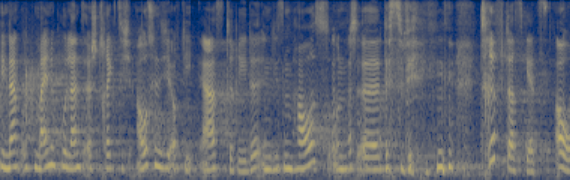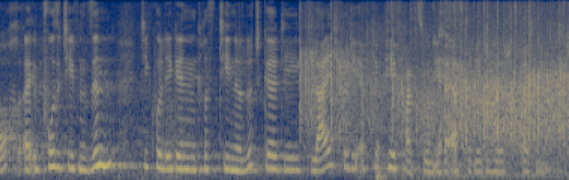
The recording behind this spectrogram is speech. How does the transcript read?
Vielen Dank. Und meine Kulanz erstreckt sich ausschließlich auf die erste Rede in diesem Haus. Und äh, deswegen trifft das jetzt auch äh, im positiven Sinn die Kollegin Christine Lüttke, die gleich für die FDP-Fraktion ihre erste Rede hier sprechen wird.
